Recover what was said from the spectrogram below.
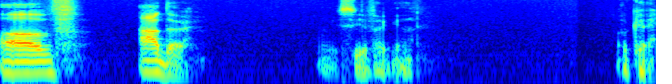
of Adar. Let me see if I can. Okay.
